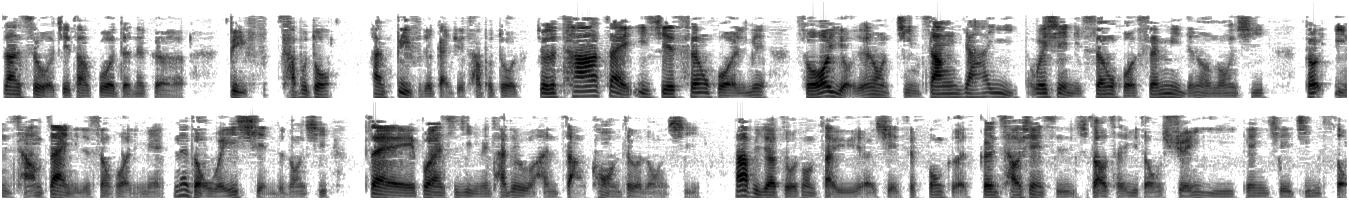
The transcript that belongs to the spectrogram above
上次我介绍过的那个 Beef 差不多，和 Beef 的感觉差不多，就是他在一些生活里面所有的那种紧张、压抑、威胁你生活、生命的那种东西，都隐藏在你的生活里面，那种危险的东西。在波兰斯基里面，他就很掌控这个东西。他比较着重在于写字风格跟超现实，造成一种悬疑跟一些惊悚。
